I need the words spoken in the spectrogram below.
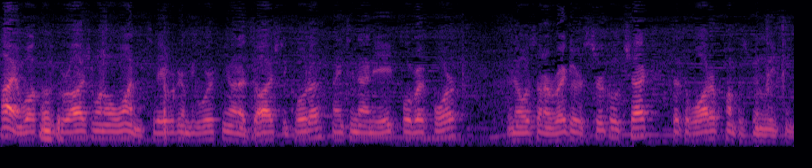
Hi, and welcome to Garage 101. Today we're going to be working on a Dodge Dakota 1998 4x4. We noticed on a regular circle check that the water pump has been leaking.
